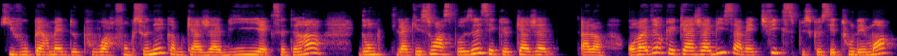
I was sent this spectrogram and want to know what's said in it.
qui vous permettent de pouvoir fonctionner, comme Kajabi, etc. Donc, la question à se poser, c'est que Kajabi, alors, on va dire que Kajabi, ça va être fixe puisque c'est tous les mois,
